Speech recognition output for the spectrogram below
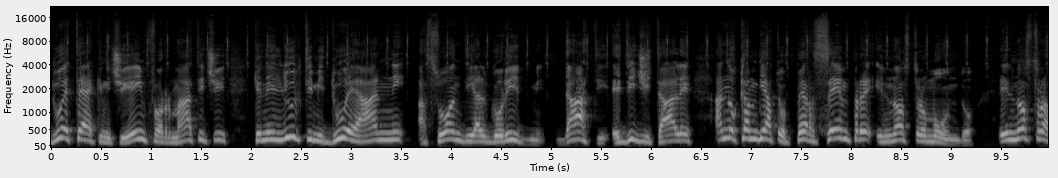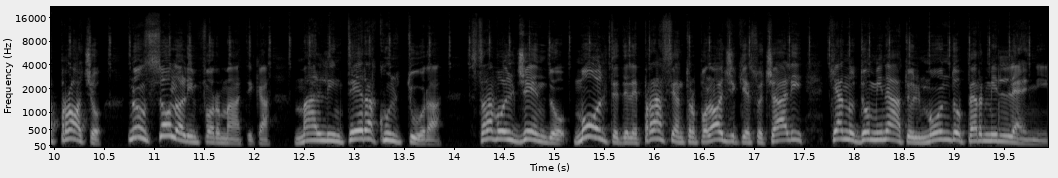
due tecnici e informatici che negli ultimi due anni, a suon di algoritmi, dati e digitale, hanno cambiato per sempre il nostro mondo e il nostro approccio non solo all'informatica, ma all'intera cultura, stravolgendo molte delle prassi antropologiche e sociali che hanno dominato il mondo per millenni.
